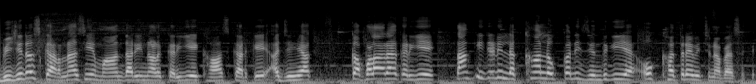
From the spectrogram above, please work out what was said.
ਬਿਜ਼ਨਸ ਕਰਨਾ ਸੀ ਇਮਾਨਦਾਰੀ ਨਾਲ ਕਰੀਏ, ਖਾਸ ਕਰਕੇ ਅਜਿਹਾ ਕਪੜਾ ਨਾ ਕਰੀਏ, ਤਾਂ ਕਿ ਜਿਹੜੀ ਲੱਖਾਂ ਲੋਕਾਂ ਦੀ ਜ਼ਿੰਦਗੀ ਹੈ, ਉਹ ਖਤਰੇ ਵਿੱਚ ਨਾ ਪੈ ਸਕੇ।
